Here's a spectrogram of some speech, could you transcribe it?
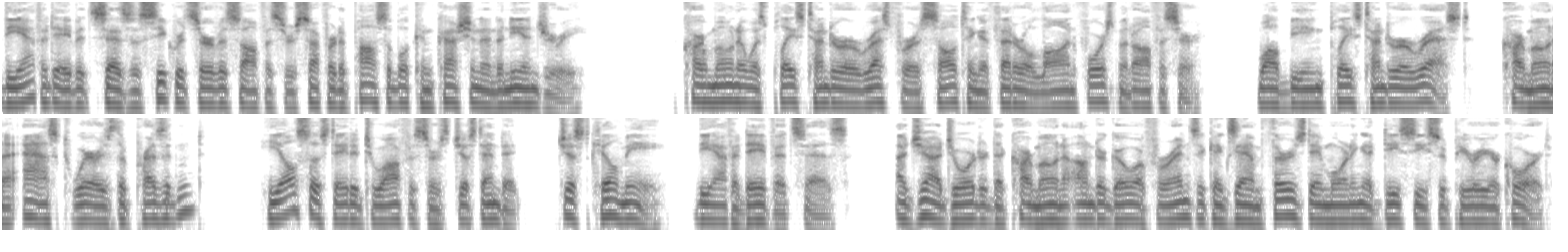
The affidavit says a Secret Service officer suffered a possible concussion and a knee injury. Carmona was placed under arrest for assaulting a federal law enforcement officer. While being placed under arrest, Carmona asked where is the president? He also stated to officers just end it, just kill me, the affidavit says. A judge ordered that Carmona undergo a forensic exam Thursday morning at D.C. Superior Court.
